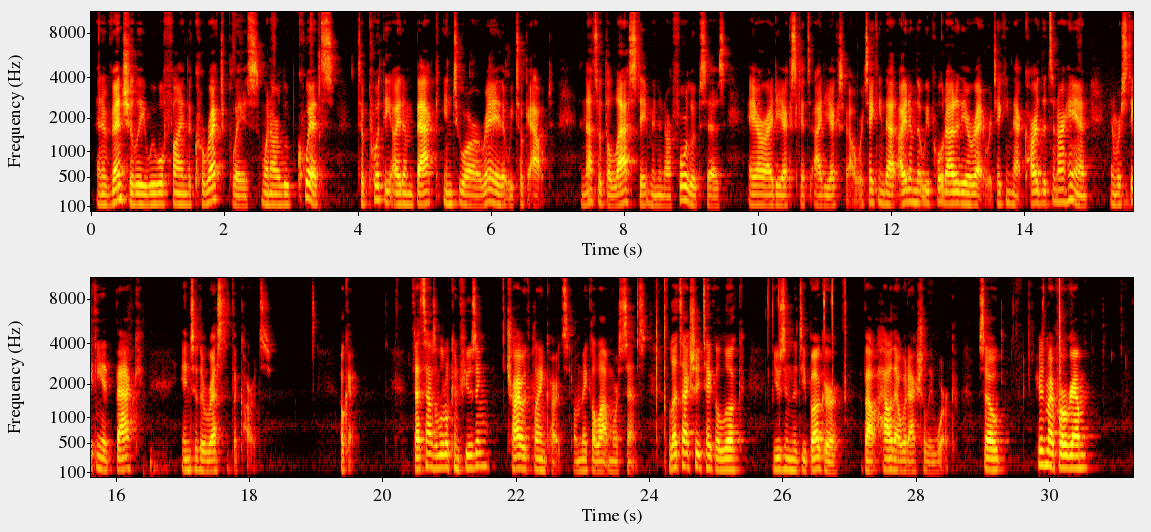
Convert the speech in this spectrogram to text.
And eventually we will find the correct place when our loop quits to put the item back into our array that we took out. And that's what the last statement in our for loop says, ARIDX gets IDX val. We're taking that item that we pulled out of the array, we're taking that card that's in our hand, and we're sticking it back into the rest of the cards. Okay, if that sounds a little confusing, try with playing cards. It'll make a lot more sense. Let's actually take a look using the debugger about how that would actually work. So here's my program.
